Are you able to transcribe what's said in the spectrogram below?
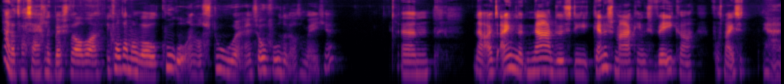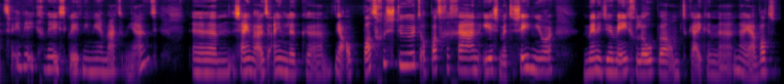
ja, dat was eigenlijk best wel. Uh, ik vond het allemaal wel cool en wel stoer. En zo voelde dat een beetje. Um, nou, uiteindelijk na dus die kennismakingsweken. Volgens mij is het ja, twee weken geweest. Ik weet het niet meer, maakt het niet uit. Um, zijn we uiteindelijk uh, ja, op pad gestuurd, op pad gegaan. Eerst met de senior manager meegelopen om te kijken uh, nou ja, wat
